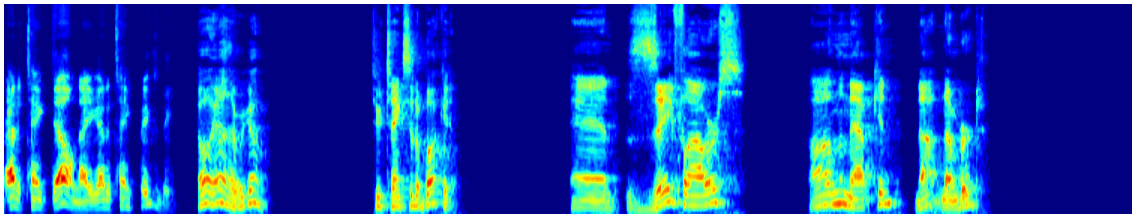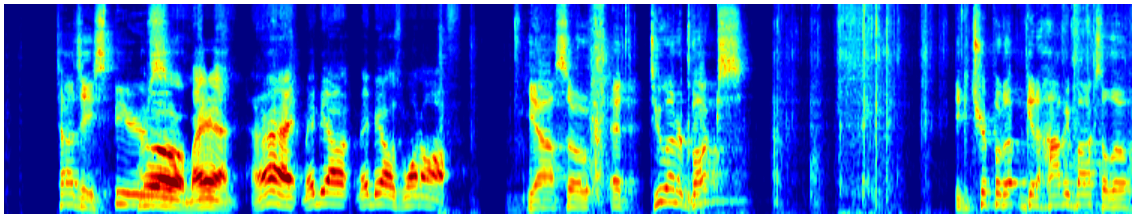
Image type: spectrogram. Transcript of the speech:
had a tank Dell. Now you got a tank Bigsby. Oh yeah, there we go. Two tanks in a bucket. And Zay Flowers on the napkin, not numbered. Tyjae Spears. Oh man! All right, maybe I maybe I was one off. Yeah, so at 200 bucks, you can triple it up and get a hobby box, although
